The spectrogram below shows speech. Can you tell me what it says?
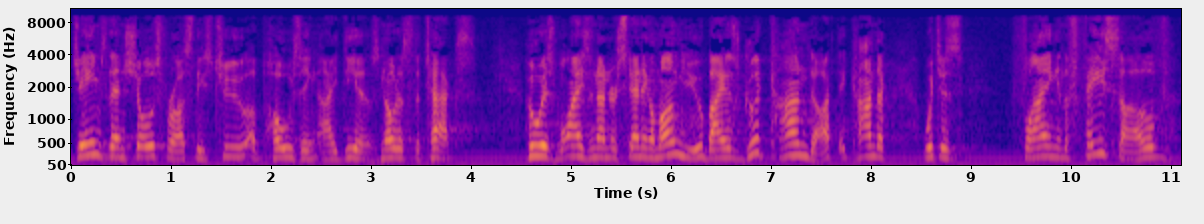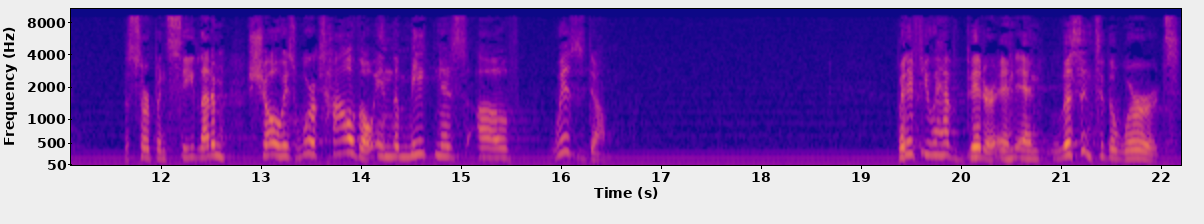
James then shows for us these two opposing ideas. Notice the text. Who is wise and understanding among you by his good conduct, a conduct which is flying in the face of the serpent's seed. Let him show his works. How, though? In the meekness of wisdom. But if you have bitter, and, and listen to the words,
